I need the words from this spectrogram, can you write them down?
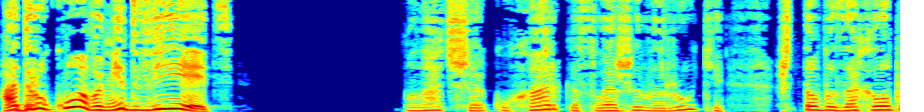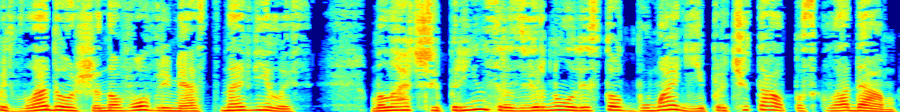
а другого медведь. Младшая кухарка сложила руки, чтобы захлопать в ладоши, но вовремя остановилась. Младший принц развернул листок бумаги и прочитал по складам.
